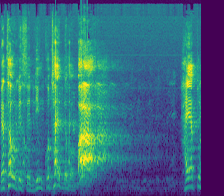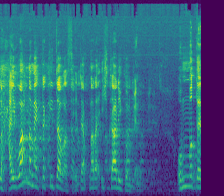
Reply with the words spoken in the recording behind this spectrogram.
ব্যথা উঠেছে, ডিম কোথায় দেবো? বলো হায়াতুল হাইওয়ান নামে একটা কিতাব আছে, এটা আপনারা স্টাডি করবেন। উম্মতের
